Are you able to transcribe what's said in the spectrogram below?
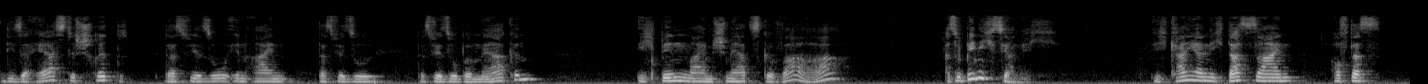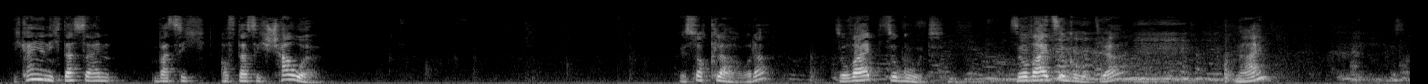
dieser erste Schritt, dass wir so in ein, dass wir so, dass wir so bemerken, ich bin meinem Schmerz gewahr, also bin ich es ja nicht. Ich kann ja nicht das sein, auf das, ich kann ja nicht das sein, was ich, auf das ich schaue. Ist doch klar, oder? So weit, so gut. So weit, so gut, ja? Nein? Ist doch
